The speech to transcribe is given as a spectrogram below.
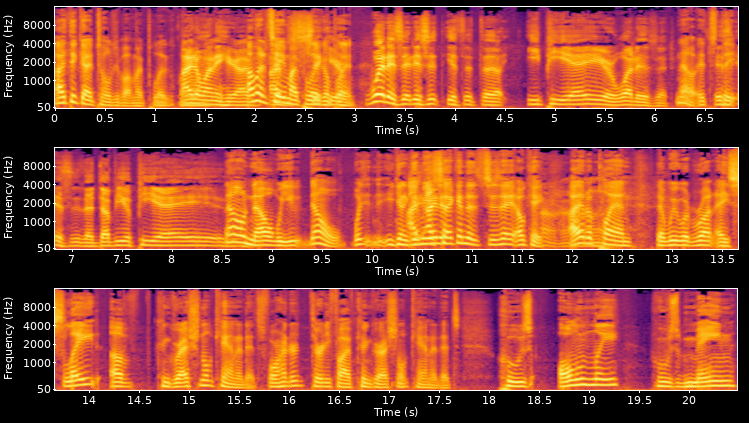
I think I told you about my political plan. I don't want to hear. I'm going to tell you my political plan. What is it? Is it is it the EPA or what is it? No, it's Is, the is it the WPA? No, no, we no. What, you going to give I- me a I- second to say? Okay, I had a ah. plan that we would run a slate of congressional candidates, 435 congressional candidates, whose only, whose main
